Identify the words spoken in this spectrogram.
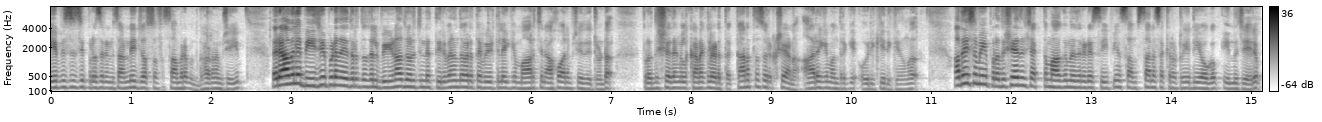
K P C C president Sunny Joseph സമരം ഉദ്ഘാടനം ചെയ്യും. രാവിലെ ബി ജെ പിയുടെ നേതൃത്വത്തിൽ വീണ ജോർജിന്റെ തിരുവനന്തപുരത്തെ വീട്ടിലേക്ക് മാർച്ചിന് ആഹ്വാനം ചെയ്തിട്ടുണ്ട്. പ്രതിഷേധങ്ങൾ കണക്കിലെടുത്ത് കനത്ത സുരക്ഷയാണ് ആരോഗ്യമന്ത്രിക്ക് ഒരുക്കിയിരിക്കുന്നത്. അതേസമയം പ്രതിഷേധം ശക്തമാകുന്നതിനിടെ സി പി എം സംസ്ഥാന സെക്രട്ടേറിയറ്റ് യോഗം ഇന്ന് ചേരും.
